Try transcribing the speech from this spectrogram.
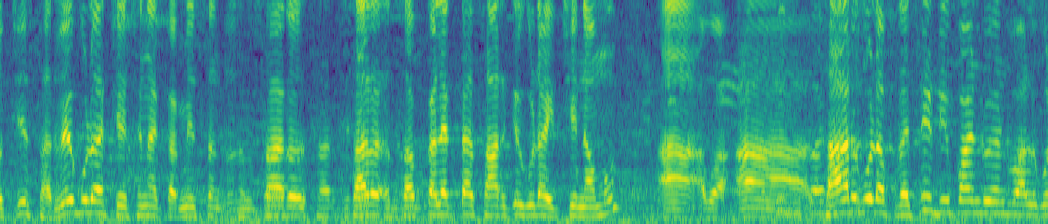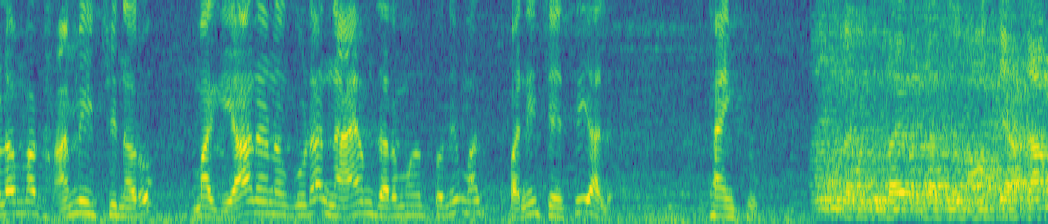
వచ్చి సర్వే కూడా చేసిన commission sir sir sub collector సార్కి కూడా ఇచ్చినాము ఆ, ఆ, సార్ కూడా ప్రతి డిపార్ట్మెంట్ వాళ్ళు కూడా మాకు హామీ ఇచ్చినారు మాకు యానను కూడా న్యాయం ధర్మంతో మాకు పని చేసి ఇవ్వాలి థ్యాంక్ యూ रहमतुल्लाहि वबरकातुहू नमस्ते आदाब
